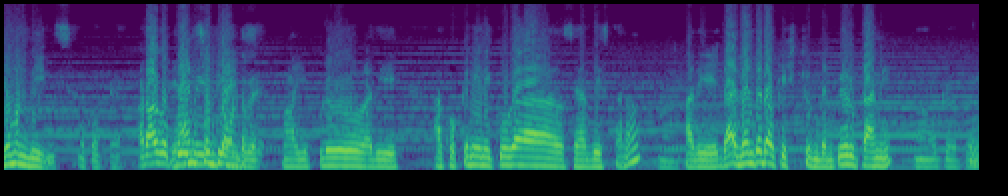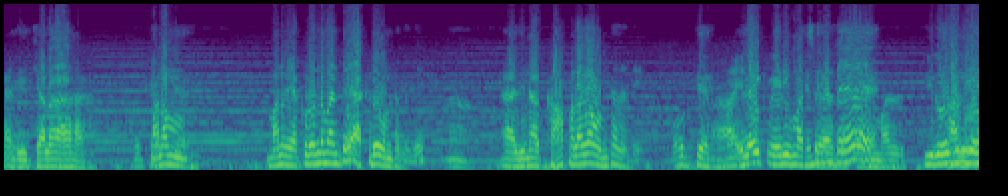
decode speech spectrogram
human beings ఇప్పుడు అది ఆ కుక్క నేను ఎక్కువగా సేర్దిస్తాను. అది దాంతో నాకు ఇష్టం దాని పేరు టామీ అది చాలా మనం. మనం ఎక్కడ ఉండమంటే అక్కడే ఉంటది అది. అది నాకు కాపలాగా ఉంటది అది. Okay. I like very much ఎందుకంటే ఈ రోజుల్లో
